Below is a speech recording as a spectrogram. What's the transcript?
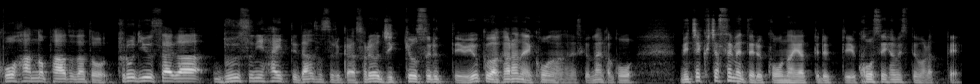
後半のパートだとプロデューサーがブースに入ってダンスするからそれを実況するっていうよくわからないコーナーなんですけどなんかこうめちゃくちゃ攻めてるコーナーやってるっていう構成表見せてもらって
